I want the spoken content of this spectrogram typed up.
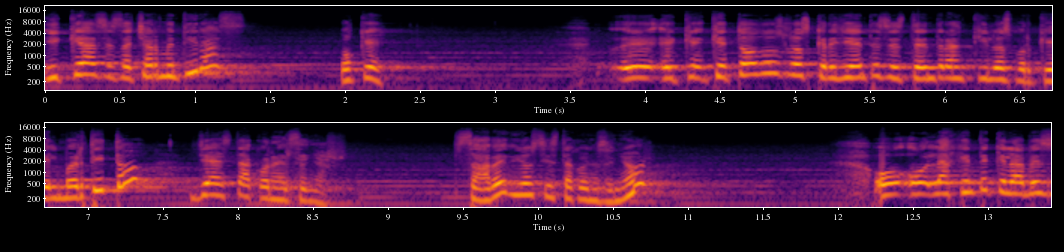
y ¿qué haces? echar mentiras? ¿O qué? Eh, eh, que, todos los creyentes estén tranquilos porque el muertito ya está con el Señor. ¿Sabe Dios si está con el Señor? O, o, la gente que la ves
